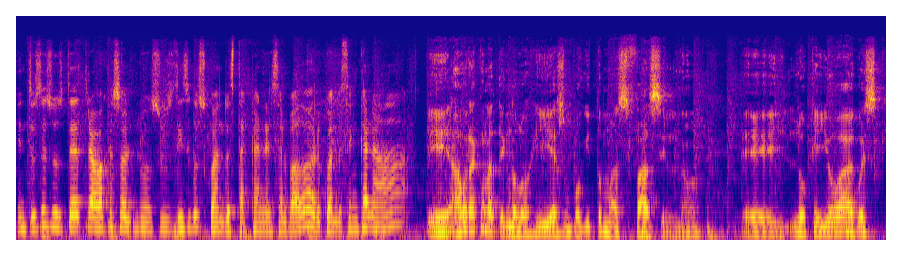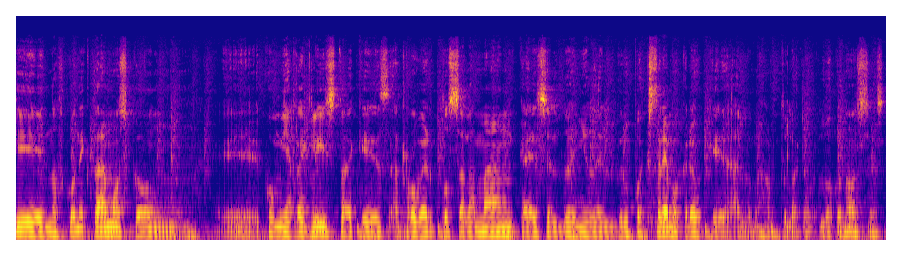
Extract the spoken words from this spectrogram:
Entonces usted trabaja solo sus discos cuando está acá en El Salvador, cuando está en Canadá. Eh, ahora con la tecnología es un poquito más fácil, ¿no? Eh, lo que yo hago es que nos conectamos con, eh, con mi arreglista, que es Roberto Salamanca, es el dueño del grupo Extremo, creo que a lo mejor tú lo, conoces.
